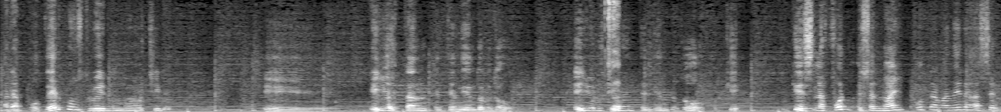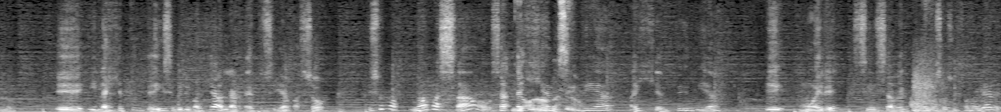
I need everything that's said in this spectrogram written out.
para poder construir un nuevo Chile. Eh, ellos están entendiéndolo todo. Ellos lo están entendiendo todo, porque, porque, es la forma, o sea, no hay otra manera de hacerlo. eh, y la gente te dice, pero ¿para qué hablar de esto si ya pasó? Eso no, ha pasado. O sea, hay, gente hoy día, hay gente hoy día que muere sin saber qué pasó a sus familiares.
